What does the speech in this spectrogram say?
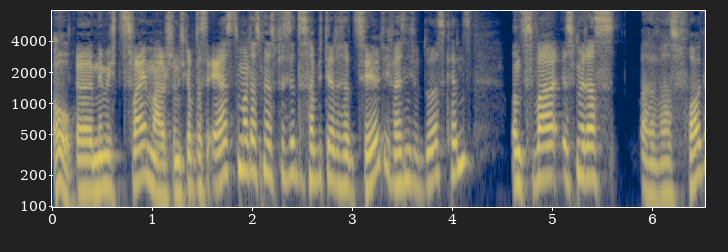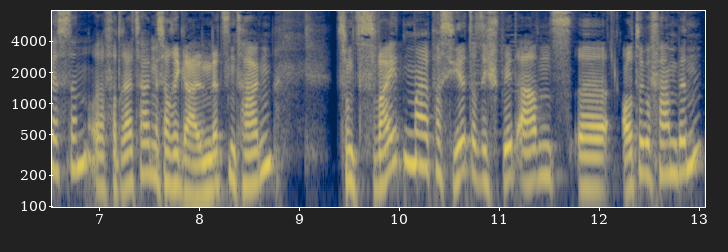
Oh. Äh, nämlich zweimal schon. Ich glaube, das erste Mal, dass mir das passiert ist, habe ich dir das erzählt. Ich weiß nicht, ob du das kennst. Und zwar ist mir das, äh, war es vorgestern oder vor drei Tagen? Ist auch egal, in den letzten Tagen. Zum zweiten Mal passiert, dass ich spät abends äh, Auto gefahren bin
